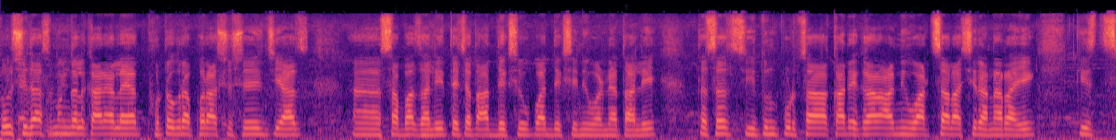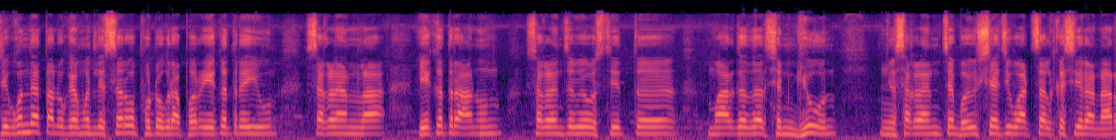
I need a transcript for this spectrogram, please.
तुळशीदास मंगल कार्यालयात फोटोग्राफर असोसिएशनची आज सभा झाली. त्याच्यात अध्यक्ष उपाध्यक्ष निवडण्यात आले. तसंच इथून पुढचा कार्यकाळ आणि वाटचाल अशी राहणार आहे की श्रीगोंदा तालुक्यामधले सर्व फोटोग्राफर एकत्र येऊन सगळ्यांना एकत्र आणून सगळ्यांचं व्यवस्थित मार्गदर्शन घेऊन सगळ्यांच्या भविष्याची वाटचाल कशी राहणार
